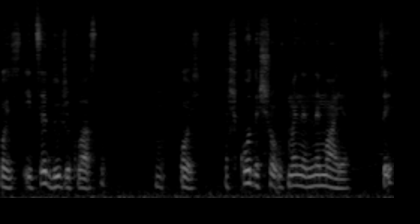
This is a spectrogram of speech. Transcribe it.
Ось, і це дуже класно. Ось. Шкода, що в мене немає цих.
